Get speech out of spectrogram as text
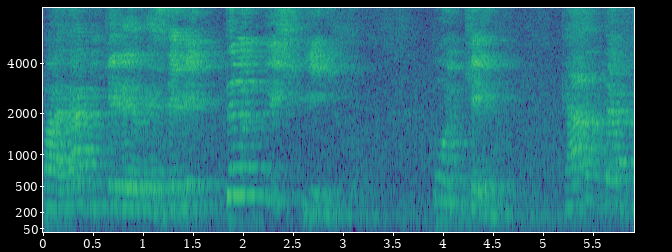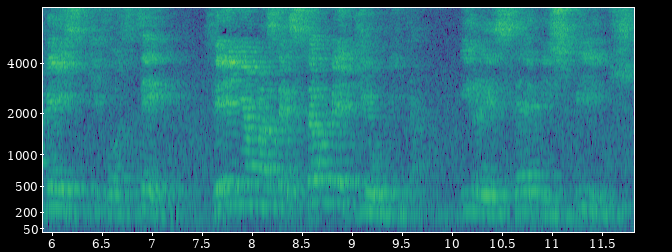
parar de querer receber tanto espírito. Porque cada vez que você vem a uma sessão mediúnica e recebe espíritos,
